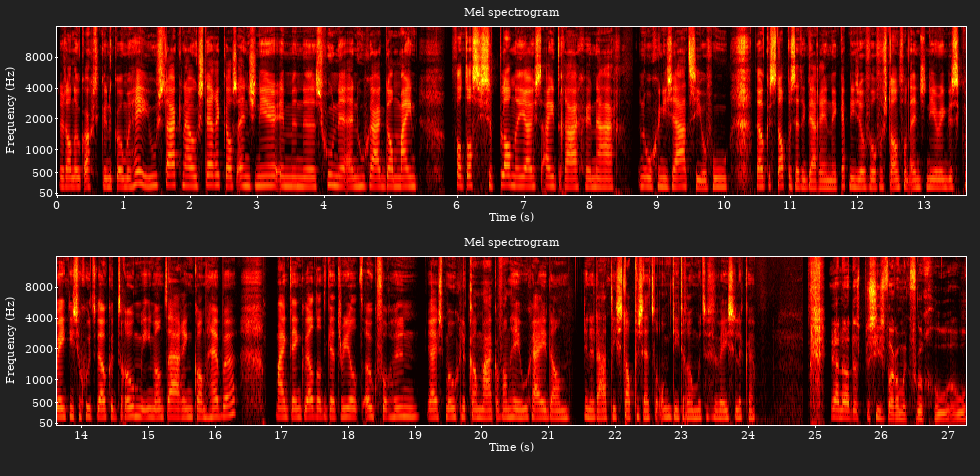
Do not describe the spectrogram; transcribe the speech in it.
er dan ook achter kunnen komen. hey, hoe sta ik nou sterk als engineer in mijn uh, schoenen? En hoe ga ik dan mijn fantastische plannen juist uitdragen naar een organisatie? Of hoe, welke stappen zet ik daarin? Ik heb niet zoveel verstand van engineering, dus ik weet niet zo goed welke dromen iemand daarin kan hebben. Maar ik denk wel dat Get Real het ook voor hun juist mogelijk kan maken van hey, hoe ga je dan inderdaad die stappen zetten om die dromen te verwezenlijken? Ja, nou, dat is precies waarom ik vroeg hoe, hoe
